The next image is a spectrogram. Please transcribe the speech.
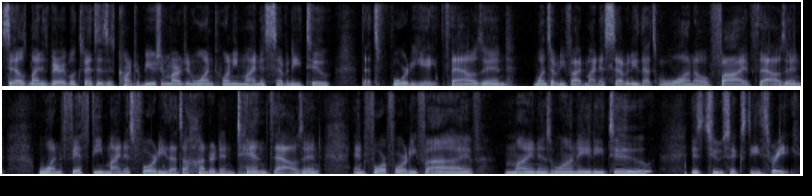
Sales minus variable expenses is contribution margin 120 minus 72. That's 48,000. 175 minus 70, that's 105,000. 150 minus 40, that's 110,000. And 445 minus 182 is 263.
